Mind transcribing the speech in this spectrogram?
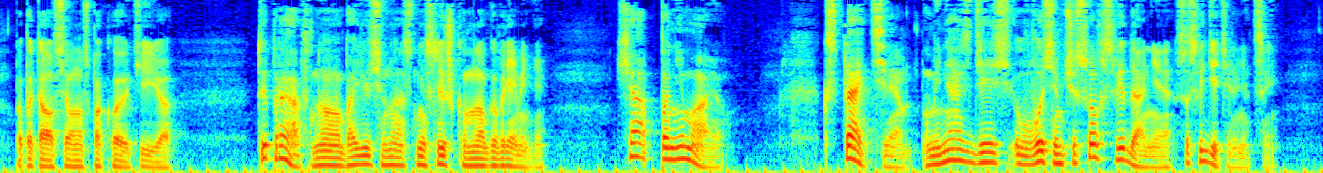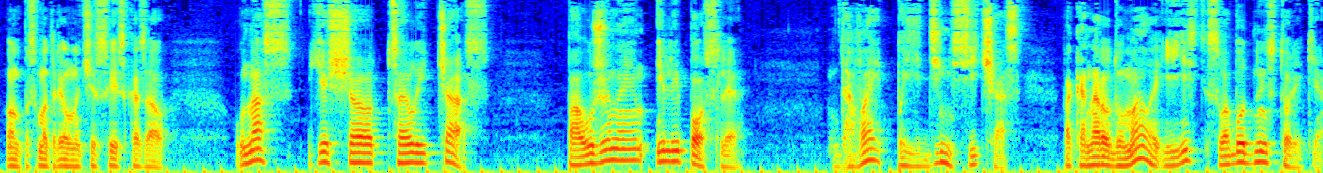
– попытался он успокоить ее. «Ты прав, но, боюсь, у нас не слишком много времени». «Я понимаю. Кстати, у меня здесь в восемь часов свидание со свидетельницей. Он посмотрел на часы и сказал: "У нас еще целый час. Поужинаем или после?" "Давай поедим сейчас, пока народу мало и есть свободные столики.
